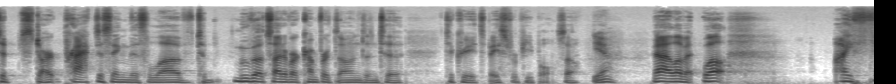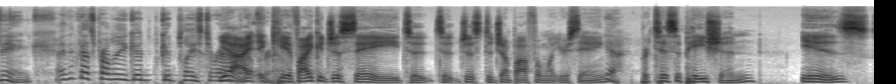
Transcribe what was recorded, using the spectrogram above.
to start practicing this love, to move outside of our comfort zones and to to create space for people. So yeah yeah, I love it. Well, I think I think that's probably a good good place to wrap yeah, I, it up for okay, if I could just say to to just to jump off on what you're saying, Yeah. participation is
